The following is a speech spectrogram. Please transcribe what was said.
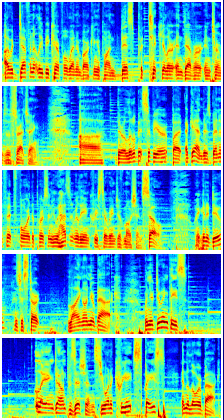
I would definitely be careful when embarking upon this particular endeavor in terms of stretching. Uh, they're a little bit severe, but again, there's benefit for the person who hasn't really increased their range of motion. So, what you're going to do is just start lying on your back. When you're doing these laying down positions, you want to create space in the lower back.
